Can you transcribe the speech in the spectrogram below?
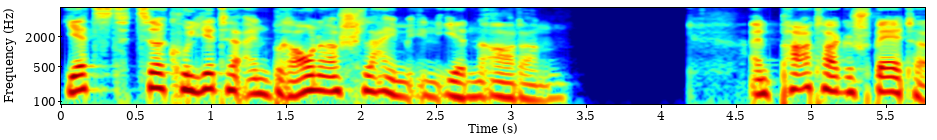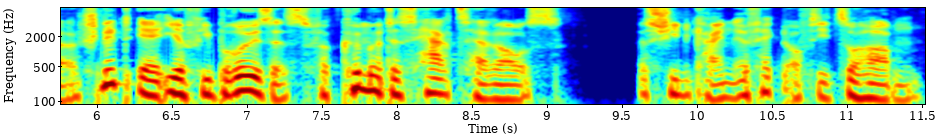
Jetzt zirkulierte ein brauner Schleim in ihren Adern. Ein paar Tage später schnitt er ihr fibröses, verkümmertes Herz heraus. Es schien keinen Effekt auf sie zu haben.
